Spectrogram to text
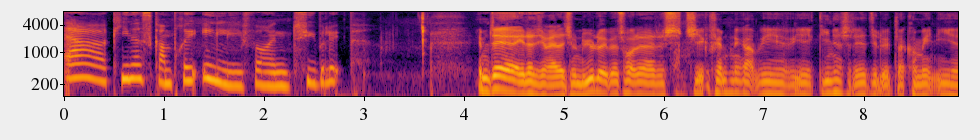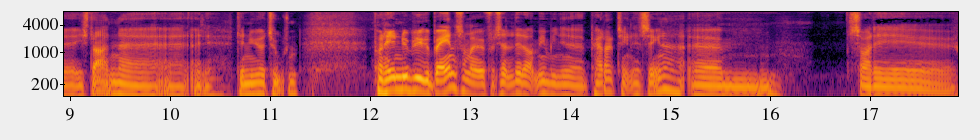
er Kinas Grand Prix egentlig for en type løb? Jamen, det er et af de relativt nye løb. Jeg tror, det er det cirka 15. gang, vi, vi er i Kina, så det er de løb, der kom ind i, øh, i starten af, af- det, det nye årtusind. På en helt nybygget bane, som jeg vil fortælle lidt om i mine paddock-ting lidt senere. Øhm, så er det,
